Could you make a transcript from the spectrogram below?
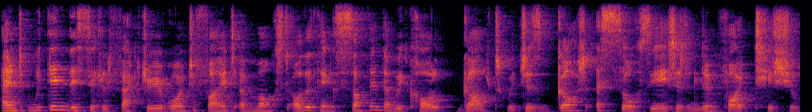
And within this little factory, you're going to find, amongst other things, something that we call GALT, which is gut associated lymphoid tissue.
